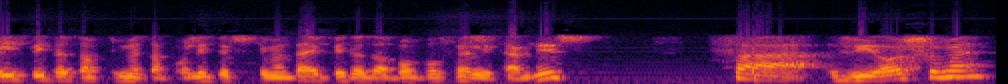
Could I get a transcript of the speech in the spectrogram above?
ή πείτε το από τη μεταπολίτευση και μετά ή πείτε το από όπου θέλει κανείς θα βιώσουμε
